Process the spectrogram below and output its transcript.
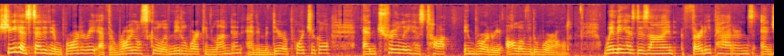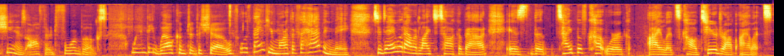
She has studied embroidery at the Royal School of Needlework in London and in Madeira, Portugal, and truly has taught embroidery all over the world. Wendy has designed 30 patterns and she has authored four books. Wendy, welcome to the show. Well, thank you, Martha, for having me. Today, what I would like to talk about is the type of cut work eyelets called teardrop eyelets.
